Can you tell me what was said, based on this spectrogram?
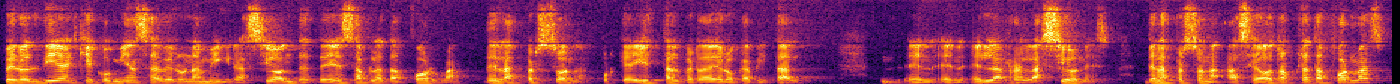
Pero el día en que comienza a haber una migración desde esa plataforma de las personas, porque ahí está el verdadero capital en, las relaciones de las personas hacia otras plataformas,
